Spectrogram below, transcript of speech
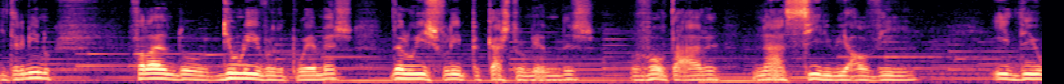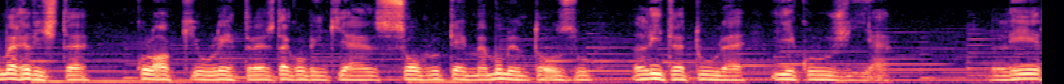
E termino falando de um livro de poemas de Luís Felipe Castro Mendes, Voltar, na Sírio e Alvim, e de uma revista Colóquio Letras da Gulbenkian sobre o tema momentoso Literatura e Ecologia. Ler,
